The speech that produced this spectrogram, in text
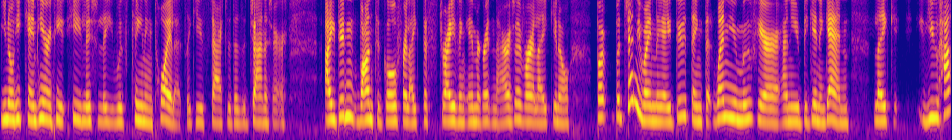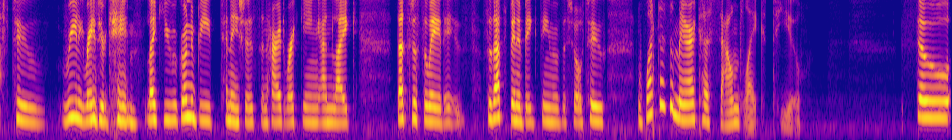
You know he came here and he, he literally was cleaning toilets. Like he started as a janitor. I didn't want to go for like the striving immigrant narrative or like, you know, but but genuinely I do think that when you move here and you begin again, like you have to really raise your game. Like you're going to be tenacious and hardworking, and like that's just the way it is. So that's been a big theme of the show too. What does America sound like to you? So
